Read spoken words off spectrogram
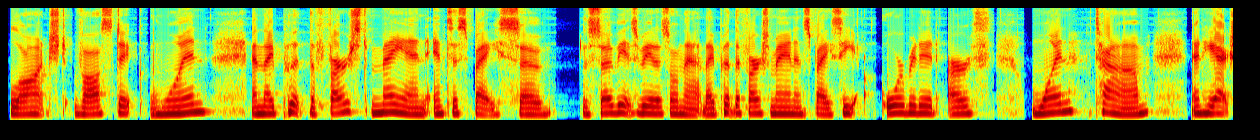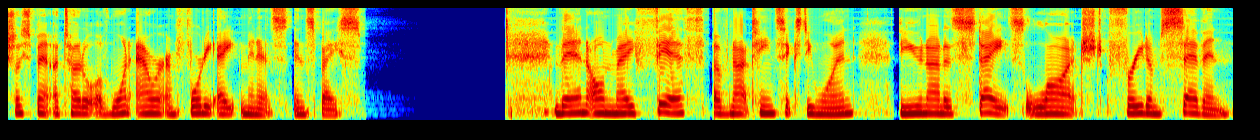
launched Vostok 1 and they put the first man into space. So the Soviets beat us on that. They put the first man in space. He orbited Earth one time, and he actually spent a total of one hour and 48 minutes in space. Then on May 5th of 1961, the United States launched Freedom 7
